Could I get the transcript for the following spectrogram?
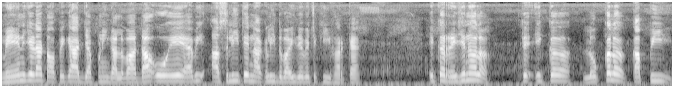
ਮੇਨ ਜਿਹੜਾ ਟੌਪਿਕ ਹੈ ਅੱਜ ਆਪਣੀ ਗੱਲਬਾਤ ਦਾ, ਉਹ ਇਹ ਹੈ ਵੀ ਅਸਲੀ ਤੇ ਨਕਲੀ ਦਵਾਈ ਦੇ ਵਿੱਚ ਕੀ ਫ਼ਰਕ ਹੈ। ਇੱਕ origignal ਤੇ ਇੱਕ ਲੋਕਲ ਕਾਪੀ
